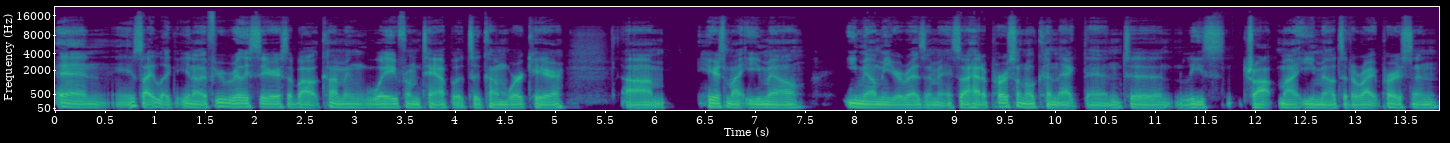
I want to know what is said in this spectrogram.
And he's like, look, you know, if you're really serious about coming way from Tampa to come work here, um, here's my email. Email me your resume. So I had a personal connect then to at least drop my email to the right person.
